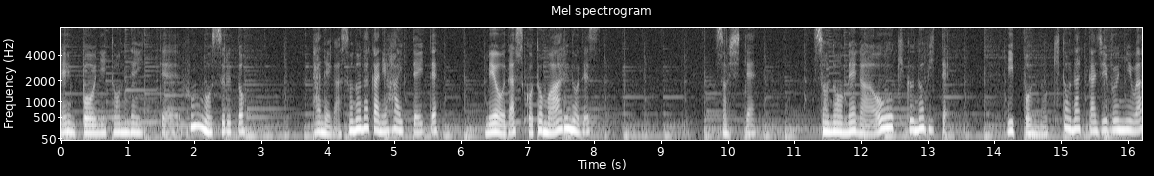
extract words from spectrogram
遠方に飛んでいって糞をすると種がその中に入っていて芽を出すこともあるのです。そしてその芽が大きく伸びて一本の木となった自分には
